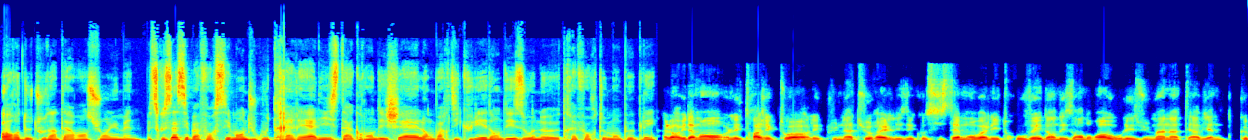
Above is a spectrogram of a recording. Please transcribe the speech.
hors de toute intervention humaine. Parce que ça, c'est pas forcément du coup très réaliste à grande échelle, en particulier dans des zones euh, très fortement peuplées. Alors évidemment, les trajectoires les plus naturelles des écosystèmes, on va les trouver dans des endroits où les humains n'interviennent que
